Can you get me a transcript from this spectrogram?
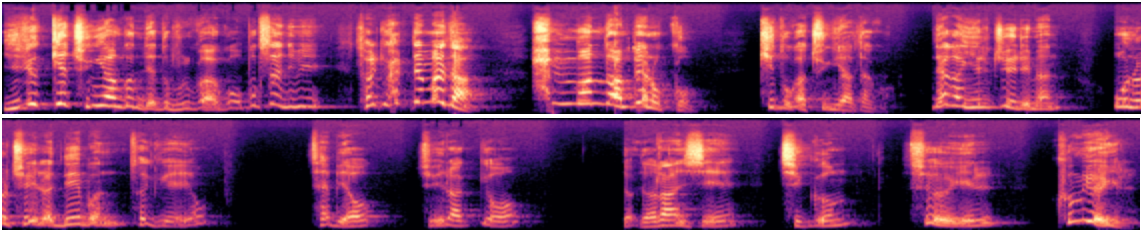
이렇게 중요한 건데도 불구하고 목사님이 설교할 때마다 한 번도 안 빼놓고 기도가 중요하다고. 내가 일주일이면 오늘 주일에 네번 설교해요. 새벽, 주일학교, 11시, 지금, 수요일, 금요일,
